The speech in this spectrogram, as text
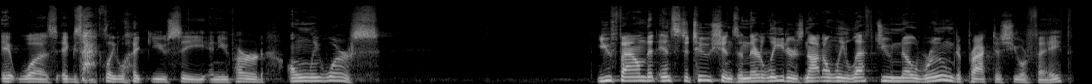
it was exactly like you see and you've heard, only worse. You found that institutions and their leaders not only left you no room to practice your faith,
